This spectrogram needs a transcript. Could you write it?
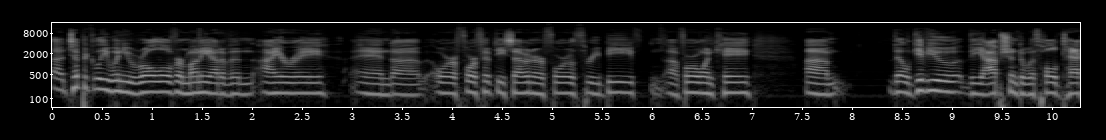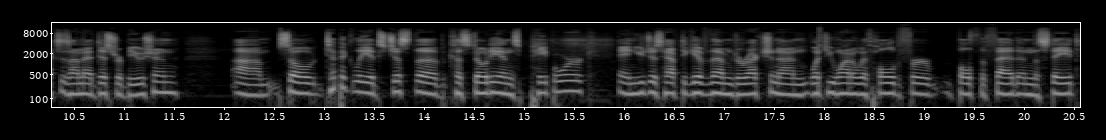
uh, typically when you roll over money out of an IRA and uh, or a 457 or 403b, uh, 401k, um, they'll give you the option to withhold taxes on that distribution. Um, so typically it's just the custodian's paperwork, and you just have to give them direction on what you want to withhold for both the Fed and the state.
